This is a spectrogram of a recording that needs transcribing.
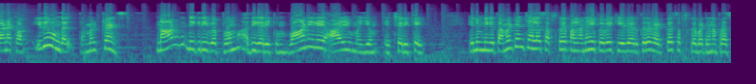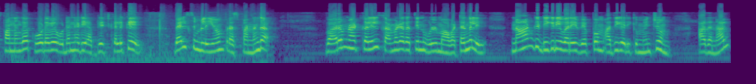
வணக்கம். இது உங்கள் தமிழ் ட்ரெண்ட்ஸ் நான்கு டிகிரி வெப்பம் அதிகரிக்கும் வானிலை ஆய்வு மையம் எச்சரிக்கை. இன்னும் நீங்கள் தமிழ் ட்ரெண்ட் சேனலை சப்ஸ்கிரைப் பண்ணலன்னா இப்போவே கீழே இருக்கிற ரெட் கலர் சப்ஸ்கிரைப் பட்டனை ப்ரெஸ் பண்ணுங்க. கூடவே உடனடி அப்டேட்களுக்கு பெல் சிம்பிளையும் ப்ரெஸ் பண்ணுங்க. வரும் நாட்களில் தமிழகத்தின் உள் மாவட்டங்களில் நான்கு டிகிரி வரை வெப்பம் அதிகரிக்கும் என்றும் அதனால்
